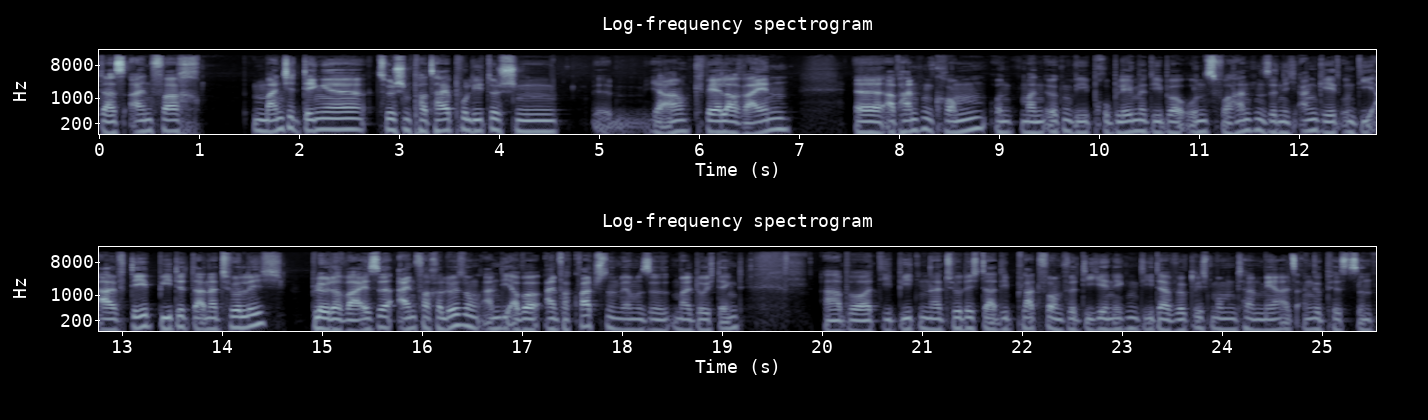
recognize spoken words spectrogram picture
dass einfach manche Dinge zwischen parteipolitischen äh, ja, Quälereien äh, abhanden kommen und man irgendwie Probleme, die bei uns vorhanden sind, nicht angeht. Und die AfD bietet da natürlich blöderweise einfache Lösungen an, die aber einfach Quatsch sind, wenn man sie mal durchdenkt. Aber die bieten natürlich da die Plattform für diejenigen, die da wirklich momentan mehr als angepisst sind.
